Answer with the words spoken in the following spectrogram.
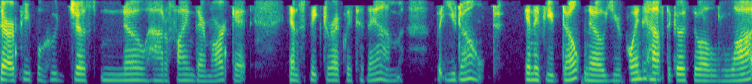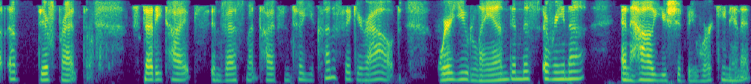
There are people who just know how to find their market and speak directly to them, but you don't. And if you don't know, you're going to have to go through a lot of different study types, investment types until you kind of figure out where you land in this arena and how you should be working in it.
